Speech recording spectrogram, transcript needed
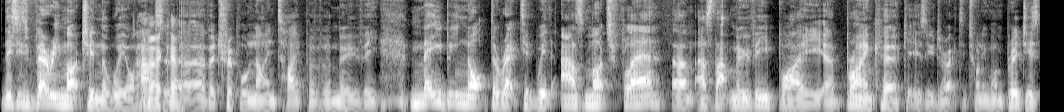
This is very much in the wheelhouse Okay. of, of a triple nine type of a movie. Maybe not directed with as much flair um, as that movie by uh, Brian Kirk. It is who directed Twenty One Bridges,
